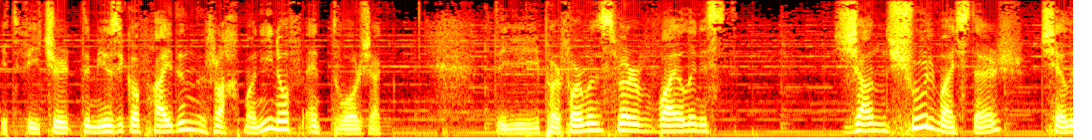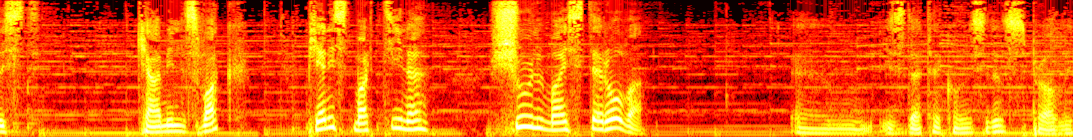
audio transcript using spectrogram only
It featured the music of Haydn, Rachmaninoff and Dvorak. The performance were violinist Jan Schulmeister, cellist Kamil Zvak, pianist Martina Schulmeisterova, um, is that a coincidence? Probably.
